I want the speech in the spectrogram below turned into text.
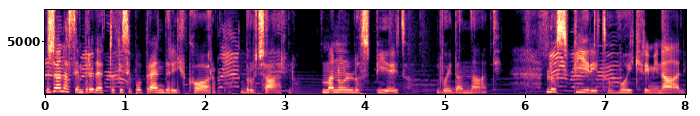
Jean ha sempre detto che si può prendere il corpo, bruciarlo, ma non lo spirito, voi dannati. Lo spirito, voi criminali.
